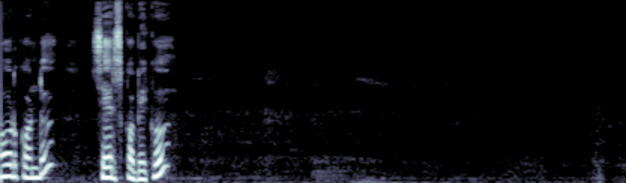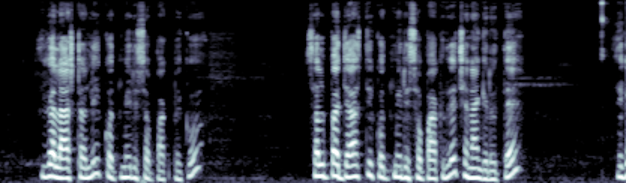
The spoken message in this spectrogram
ನೋಡಿಕೊಂಡು ಸೇರಿಸ್ಕೋಬೇಕು. ಈಗ ಲಾಸ್ಟಲ್ಲಿ ಕೊತ್ತಂಬರಿ ಸೊಪ್ಪು ಹಾಕಬೇಕು. ಸ್ವಲ್ಪ ಜಾಸ್ತಿ ಕೊತ್ತಂಬರಿ ಸೊಪ್ಪು ಹಾಕಿದ್ರೆ ಚೆನ್ನಾಗಿರುತ್ತೆ. ಈಗ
